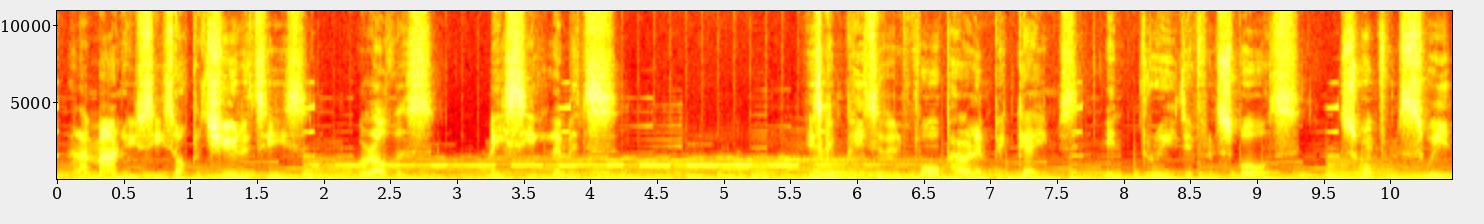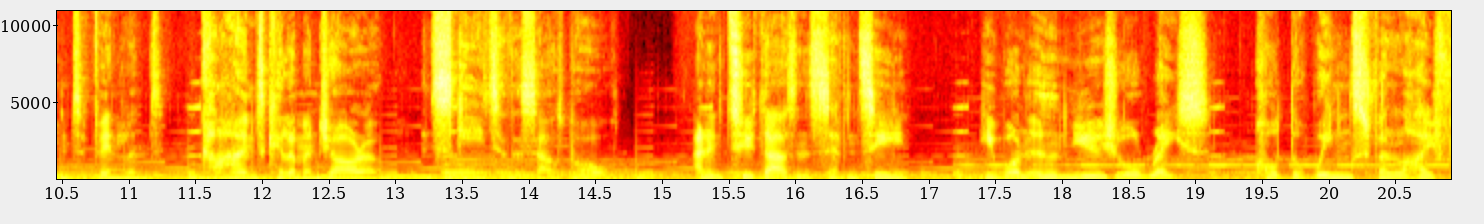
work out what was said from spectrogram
and a man who sees opportunities where others may see limits. He's competed in four Paralympic Games in three different sports, swum from Sweden to Finland, climbed Kilimanjaro, and skied to the South Pole. And in 2017, he won an unusual race called the Wings for Life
